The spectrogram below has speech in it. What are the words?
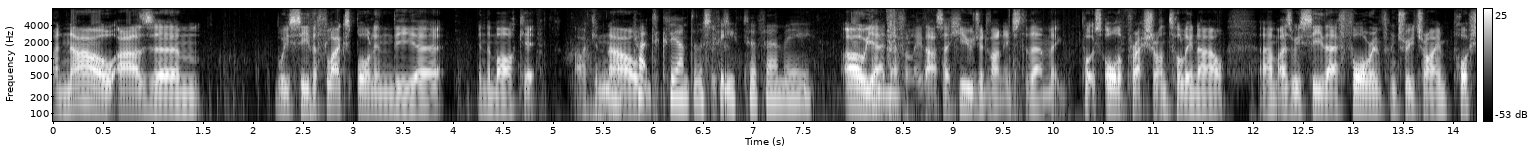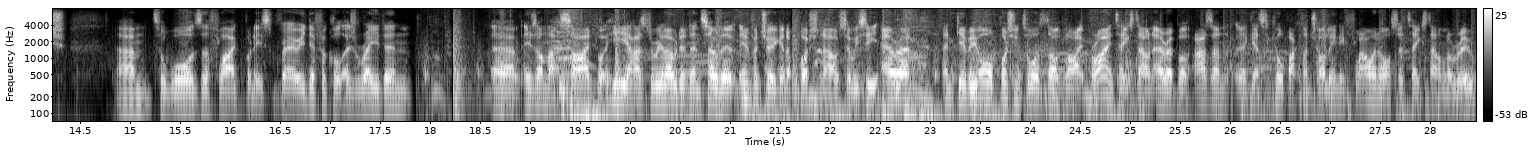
Uh, now, as um, we see the flag spawn in the uh, in the market, I can we're now. practically under the feet of ME. Oh yeah, definitely. That's a huge advantage to them. It puts all the pressure on Tully now, um, as we see their four infantry try and push um, towards the flag, but it's very difficult as Raiden uh, is on that side, but he has reloaded, and so the infantry are going to push now. So we see Error and Gibby all pushing towards Dark Light. Brian takes down Error, but Azan uh, gets a kill back on Charlini. Flowin also takes down LaRue.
